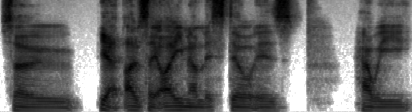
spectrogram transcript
So yeah, I would say our email list still is how we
